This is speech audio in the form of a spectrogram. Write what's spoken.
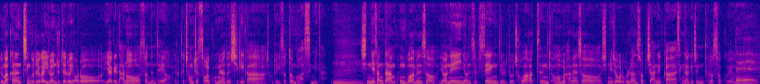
음악하는 친구들과 이런 주제로 여러 이야기를 나눴었는데요. 이렇게 정체성을 고민하던 시기가 저도 있었던 것 같습니다. 음. 심리 상담 공부하면서 연예인 연습생들도 저와 같은 경험을 하면서 심리적으로 혼란스럽지 않을까 생각이 좀 들었었고요. 네.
